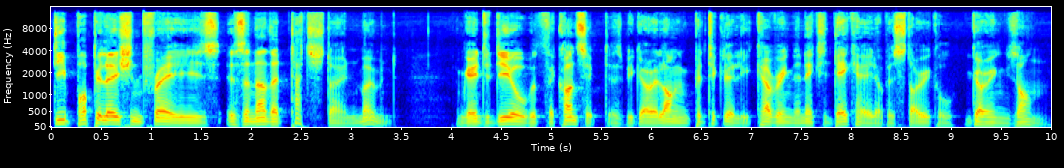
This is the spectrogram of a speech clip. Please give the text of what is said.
depopulation phrase is another touchstone moment. I'm going to deal with the concept as we go along, particularly covering the next decade of historical goings on.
